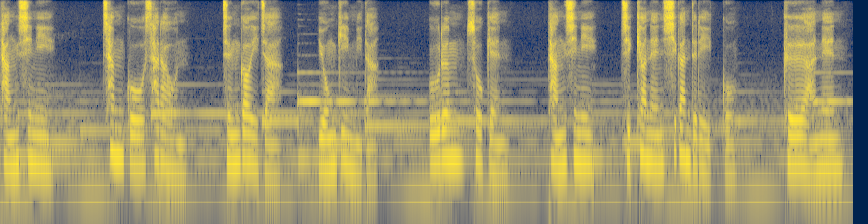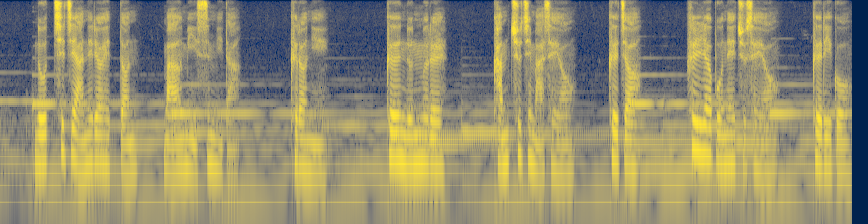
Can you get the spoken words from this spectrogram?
당신이 참고 살아온 증거이자 용기입니다. 울음 속엔 당신이 지켜낸 시간들이 있고 그 안엔 놓치지 않으려 했던 마음이 있습니다. 그러니 그 눈물을 감추지 마세요. 그저 흘려보내 주세요. 그리고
